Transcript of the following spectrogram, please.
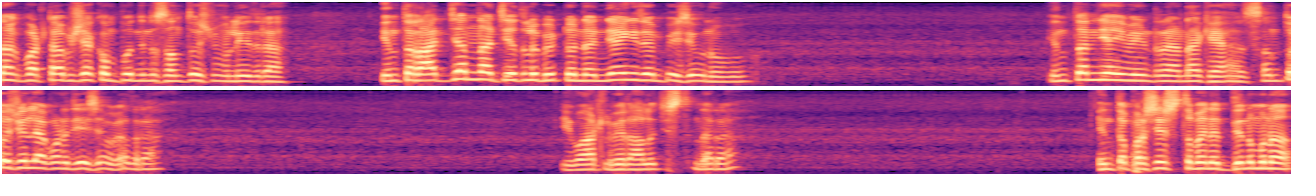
నాకు పట్టాభిషేకం పొందిన సంతోషం లేదురా. ఇంత రాజ్యాన్ని నా చేతిలో పెట్టు అన్యాయంగా చంపేసావు నువ్వు. ఇంత అన్యాయం ఏంటిరా? నాకు సంతోషం లేకుండా చేసావు కదరా? ఈ మాటలు మీరు ఆలోచిస్తున్నారా? ఇంత ప్రశస్తమైన దినమున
